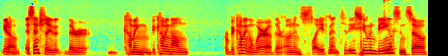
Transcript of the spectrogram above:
you know, essentially they're coming becoming on or becoming aware of their own enslavement to these human beings, yep. and so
